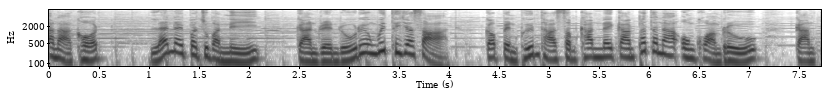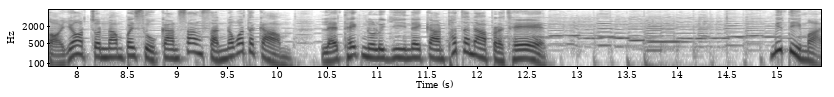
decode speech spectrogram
อนาคต และในปัจจุบันนี้ การเรียนรู้เรื่องวิทยาศาสตร์ ก็เป็นพื้นฐานสำคัญในการพัฒนาองค์ความรู้ การต่อยอดจนนำไปสู่การสร้างสรรค์นวัตกรรม และเทคโนโลยีในการพัฒนาประเทศ มิติใหม่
